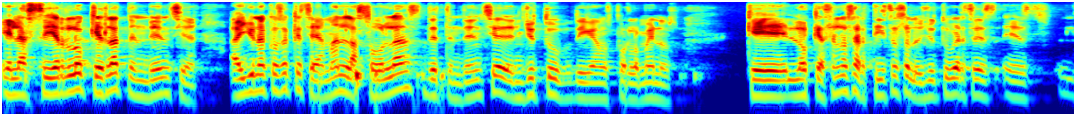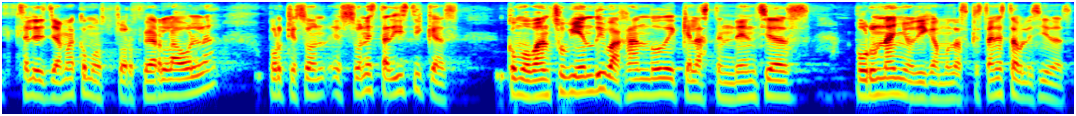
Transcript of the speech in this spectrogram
el hacer lo que es la tendencia. Hay una cosa que se llaman las olas de tendencia en YouTube, digamos, por lo menos. Que lo que hacen los artistas o los youtubers es, es se les llama como surfear la ola, porque son, son estadísticas, como van subiendo y bajando de que las tendencias por un año, digamos, las que están establecidas.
